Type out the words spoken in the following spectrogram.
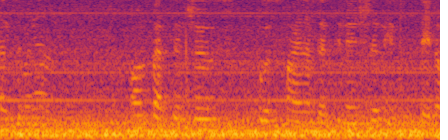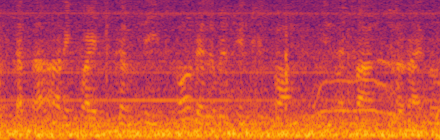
gentlemen, all passengers whose final destination is the state of Qatar are required to complete all relevant entry forms in advance to arrival.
